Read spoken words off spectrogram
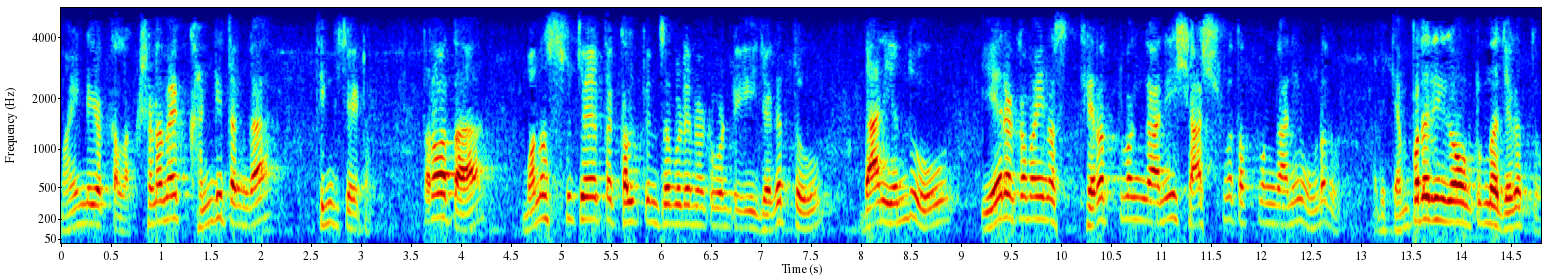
మైండ్ యొక్క లక్షణమే ఖండితంగా థింక్ చేయటం. తర్వాత మనస్సు చేత కల్పించబడినటువంటి ఈ జగత్తు దాని ఎందు ఏ రకమైన స్థిరత్వం కానీ శాశ్వతత్వం కానీ ఉండదు. అది టెంపరీగా ఉంటుంది ఆ జగత్తు.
